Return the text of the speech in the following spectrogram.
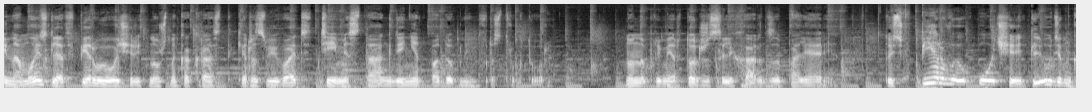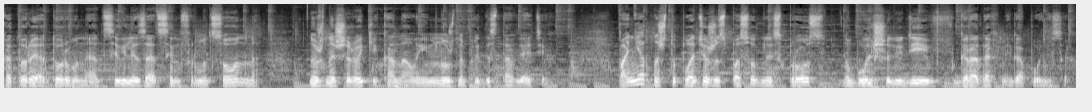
И, на мой взгляд, в первую очередь нужно как раз-таки развивать те места, где нет подобной инфраструктуры. Ну, например, тот же Салихард, Заполярье. То есть, в первую очередь людям, которые оторваны от цивилизации информационно, нужны широкие каналы, им нужно предоставлять их. Понятно, что платежеспособный спрос больше людей в городах-мегаполисах.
